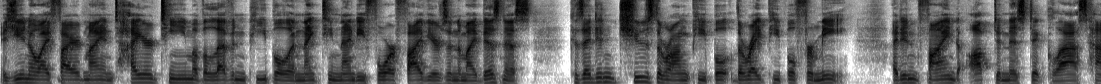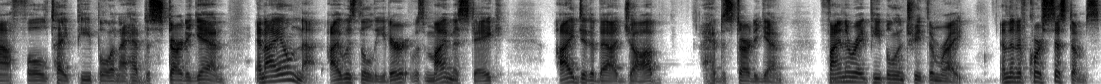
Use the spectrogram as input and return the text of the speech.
As you know, I fired my entire team of 11 people in 1994, five years into my business, because I didn't choose the wrong people, the right people for me. I didn't find optimistic, glass half full type people, and I had to start again. And I own that. I was the leader. It was my mistake. I did a bad job. I had to start again. Find the right people and treat them right. And then, of course, systems.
